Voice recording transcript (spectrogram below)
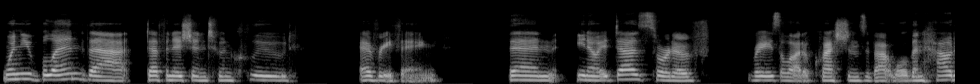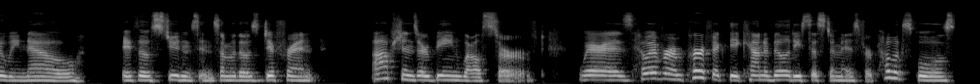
when you blend that definition to include everything, then, you know, it does sort of raise a lot of questions about, well, then how do we know if those students in some of those different options are being well served? Whereas, however imperfect the accountability system is for public schools,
